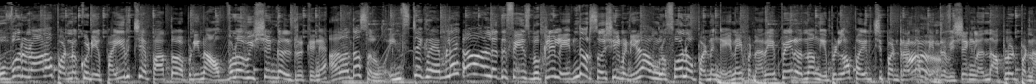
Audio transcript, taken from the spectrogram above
ஒவ்வொரு நாளும் பண்ணக்கூடிய பயிற்சியை பார்த்தோம் அப்படின்னா அவ்வளவு விஷயங்கள் இருக்குங்க. அதனால தான் சொல்லுவோம். இன்ஸ்டாகிராம்ல அல்லது ஃபேஸ்புக்ல இல்ல எந்த ஒரு சோஷியல் மீடியால அவங்கள ஃபாலோ பண்ணுங்க. ஏன்னா இப்ப நிறைய பேர் வந்து அவங்க எப்படி எல்லாம் பயிற்சி பண்றாங்க அப்படின்ற விஷயங்களை வந்து அப்லோட் பண்ண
